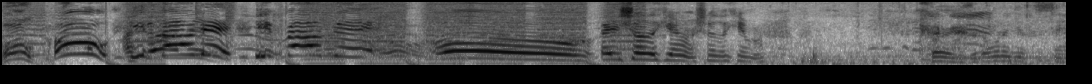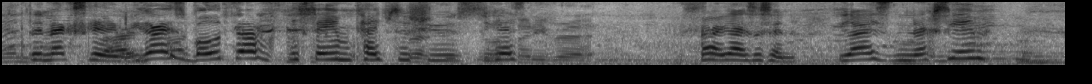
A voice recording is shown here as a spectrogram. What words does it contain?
Oh! Oh! He found, found it. it! He found it! Oh! Hey, show the camera. Show the camera. Because I don't want to get sand. The next game. You guys both have the same types of shoes. You guys. Alright, guys, listen. You guys, the next game,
